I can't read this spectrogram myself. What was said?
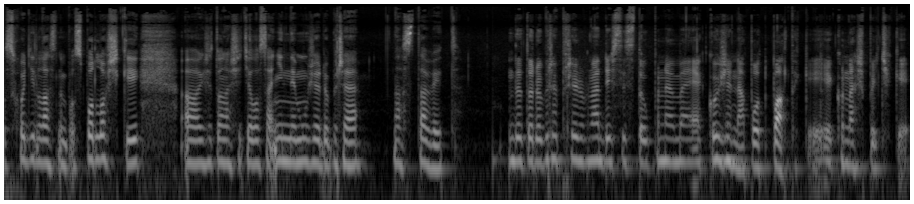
z chodidla nebo z podložky, uh, že to naše tělo se ani nemůže dobře nastavit jde to dobře přirovnat, když si stoupneme jakože na podpatky, jako na špičky,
